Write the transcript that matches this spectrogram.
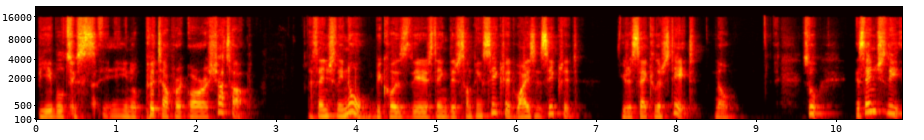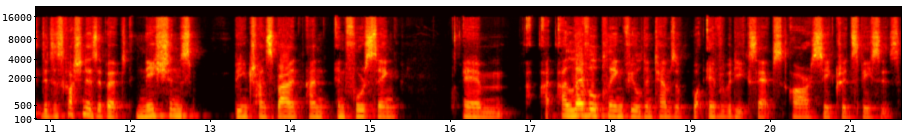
be able to, you know, put up or, or shut up. Essentially, no, because they're saying there's something sacred. Why is it sacred? You're a secular state. No. So essentially, the discussion is about nations being transparent and enforcing um, a, a level playing field in terms of what everybody accepts are sacred spaces.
